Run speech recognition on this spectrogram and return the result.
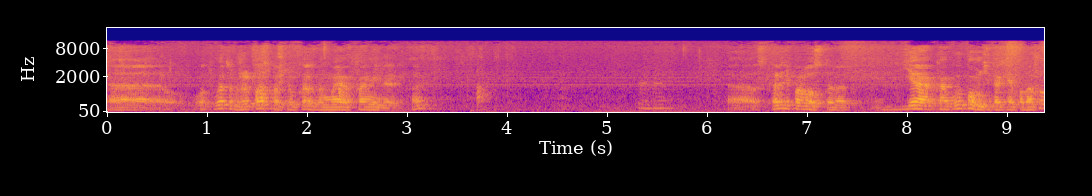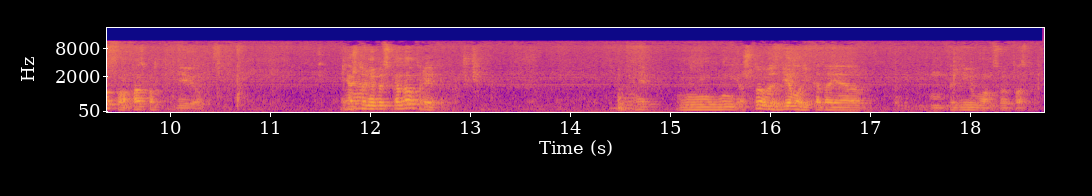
Э, Вот в этом же паспорте указана моя фамилия. да? Э, Скажите, пожалуйста, я, как вы помните, как я подошел к вам, паспорт предъявил? Я Да. что-нибудь сказал при этом? Нет. Что вы сделали, когда я предъявил вам свой паспорт?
